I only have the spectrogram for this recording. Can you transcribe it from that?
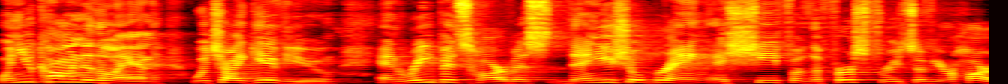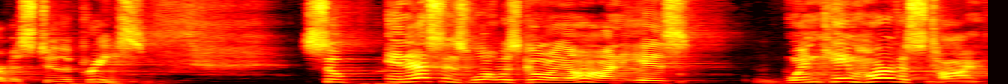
when you come into the land which I give you and reap its harvest, then you shall bring a sheaf of the first fruits of your harvest to the priest. So, in essence, what was going on is when came harvest time,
